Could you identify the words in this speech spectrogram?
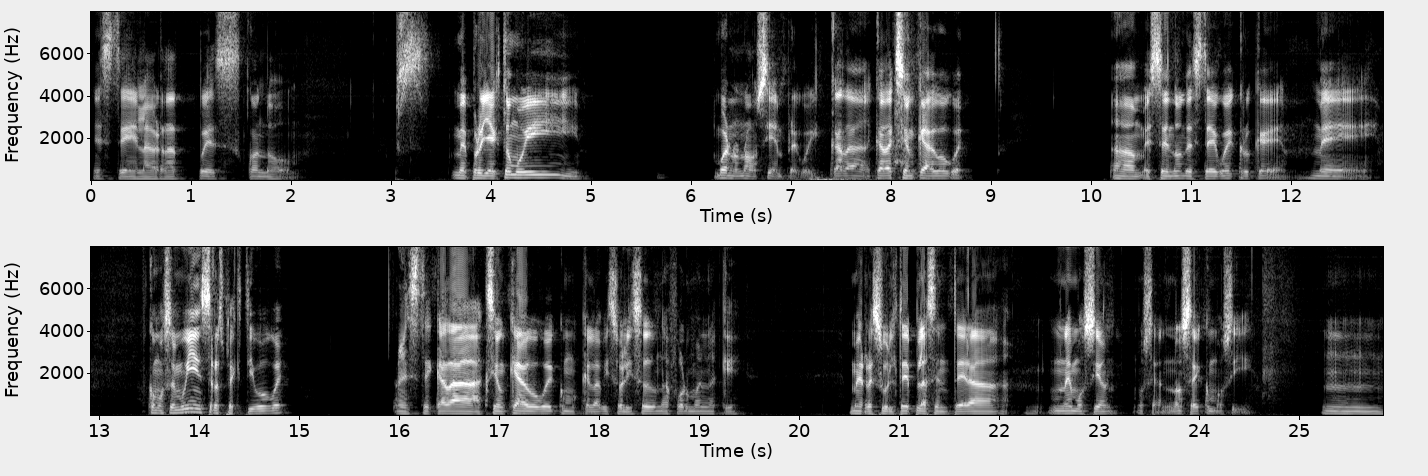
Este, la verdad, pues, cuando pues, me proyecto muy... Bueno, no, siempre, güey. Cada, cada acción que hago, güey. esté en donde esté, güey, creo que me... Como soy muy introspectivo, güey. Este, cada acción que hago, güey, como que la visualizo de una forma en la que me resulte placentera una emoción. O sea, no sé, como si... Mm,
